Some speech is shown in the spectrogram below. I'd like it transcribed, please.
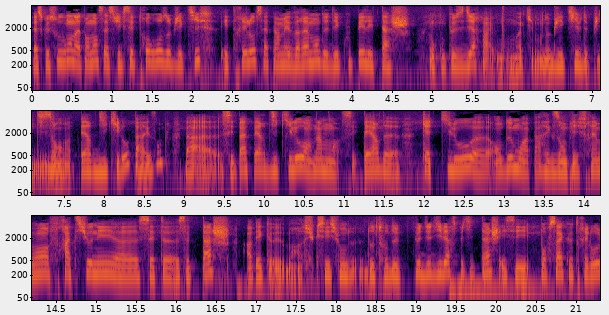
Parce que souvent on a tendance à se fixer de trop gros objectifs et Trello ça permet vraiment de découper les tâches. Donc on peut se dire, par exemple, moi qui ai mon objectif depuis 10 ans, perdre 10 kilos par exemple, bah c'est pas perdre 10 kilos en un mois, c'est perdre 4 kilos euh, en deux mois par exemple, et vraiment fractionner euh, cette, euh, cette tâche avec bah, succession de, de, de, diverses petites tâches. Et c'est pour ça que Trello,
